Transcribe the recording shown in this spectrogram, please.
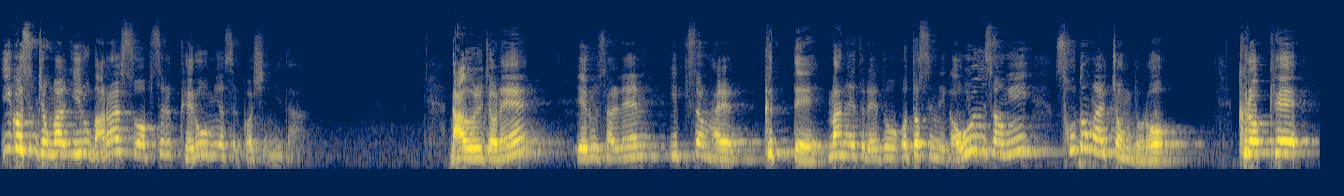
이것은 정말 이루 말할 수 없을 괴로움이었을 것입니다. 나흘 전에 예루살렘 입성할 그때만 해더라도 어떻습니까? 온 성이 소동할 정도로 그렇게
